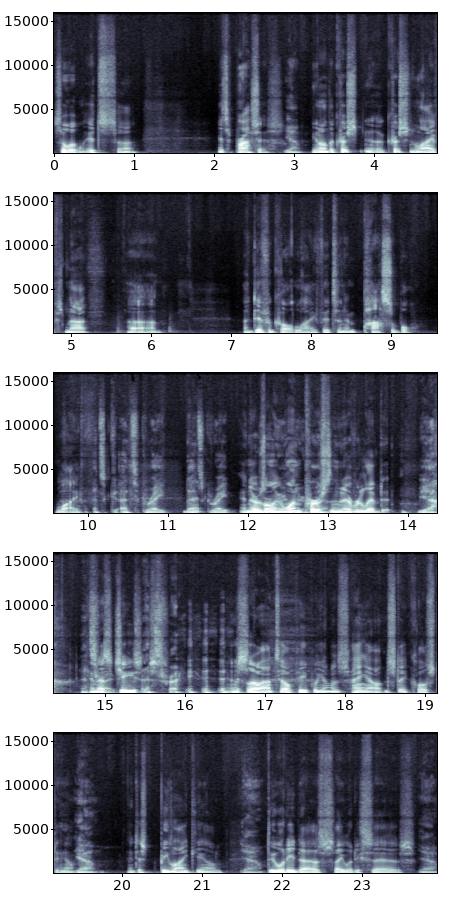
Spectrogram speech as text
so it's uh, it's a process. Yeah. You know, the Christ, uh, Christian life's not uh, a difficult life; it's an impossible life. That's that's great. That's great. And there's only Right one there. person that ever lived it. Yeah, that's and that's right. Jesus. That's right. And so I tell people, you know, just hang out and stay close to him. yeah, And just be like him. Yeah, Do what he does, say what he says. yeah.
